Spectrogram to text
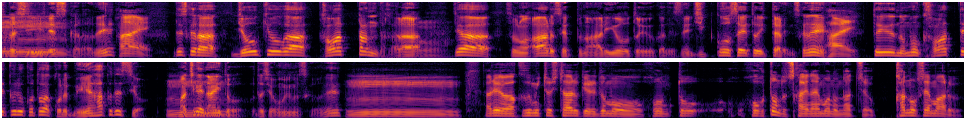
形ですからね、はい、ですから状況が変わったんだから、うん、じゃあその RCEP のありようというかですね実効性といったらいいんですかね、はい、というのも変わってくることはこれ明白ですよ。間違いないと私は思いますけどね。うん。あるいは枠組みとしてあるけれども本当ほとんど使えないものになっちゃう可能性もある、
